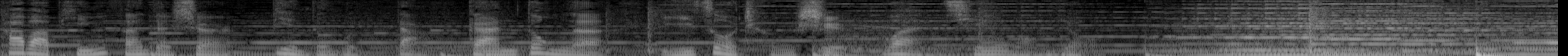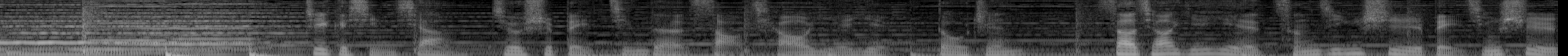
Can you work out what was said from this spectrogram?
他把平凡的事儿变得伟大，感动了一座城市万千网友。这个形象就是北京的扫桥爷爷窦真。扫桥爷爷曾经是北京市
